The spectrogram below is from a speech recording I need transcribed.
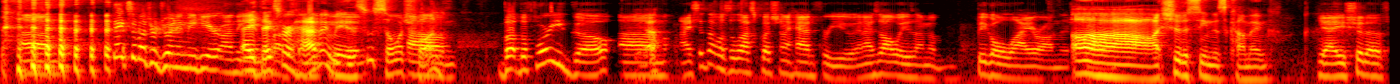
um, thanks so much for joining me here on the. hey, thanks for having me. This was so much fun. Um, but before you go, um, Yeah. I said that was the last question I had for you, and as always, I'm a big old liar on this. Ah, I should have seen this coming. yeah, you should have.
